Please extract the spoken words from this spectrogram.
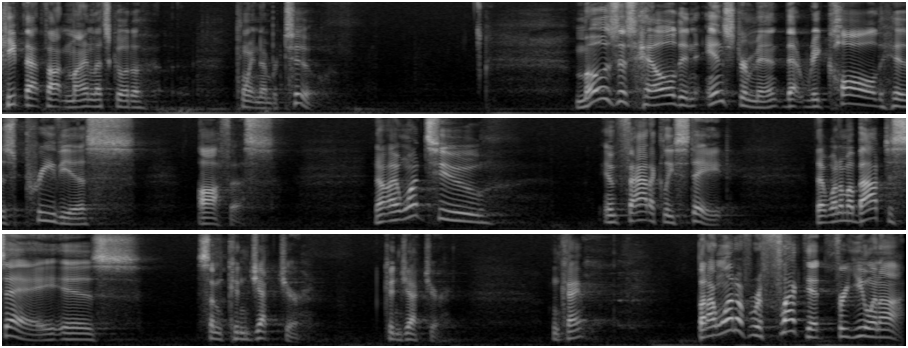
keep that thought in mind. Let's go to point number two. Moses held an instrument that recalled his previous office. Now, I want to emphatically state that what I'm about to say is some conjecture. Conjecture. Okay? But I want to reflect it for you and I.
